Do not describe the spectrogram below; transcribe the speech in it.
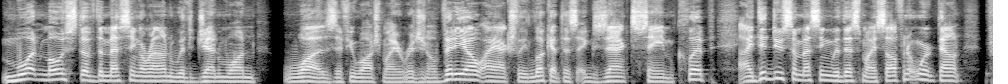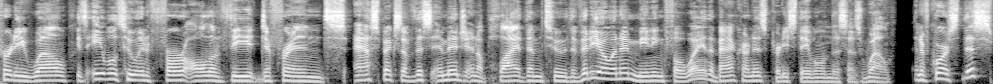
what most of the messing around with Gen 1 was. If you watch my original video, I actually look at this exact same clip. I did do some messing with this myself and it worked out pretty well. It's able to infer all of the different aspects of this image and apply them to the video in a meaningful way. The background is pretty stable in this as well. And of course, this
